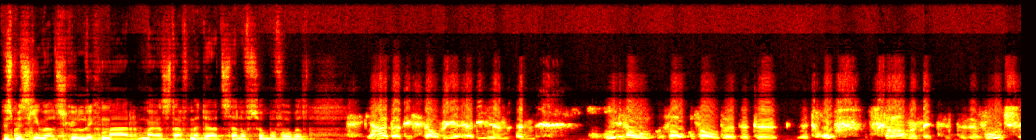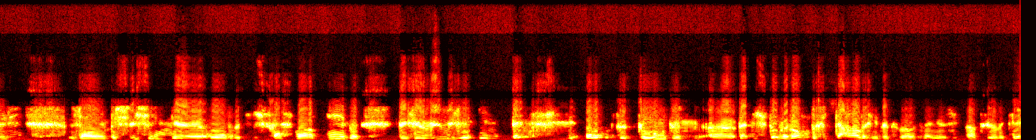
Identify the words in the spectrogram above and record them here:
Dus misschien wel schuldig, maar, maar een straf met uitstel of zo bijvoorbeeld? Ja, dat is dan weer dat is een, een hier zal, de, het Hof, samen met de, de zal een beslissing uh, over die strafmaat nemen. De gewillige intentie om te doden, uh, dat is toch een ander kader in het ziet natuurlijk. Hè.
